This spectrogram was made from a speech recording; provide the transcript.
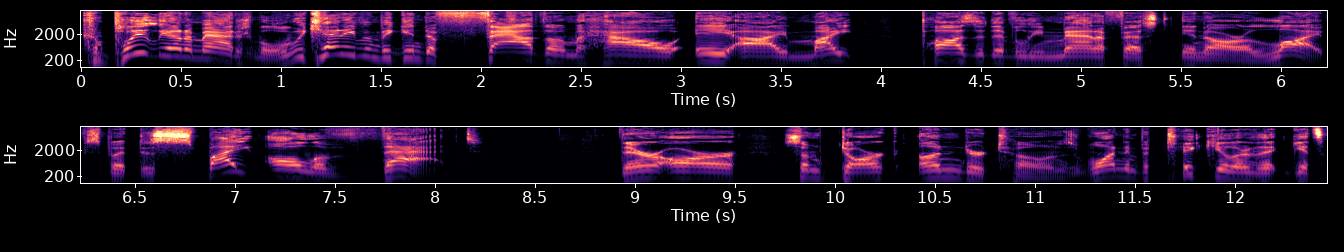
completely unimaginable. We can't even begin to fathom how AI might positively manifest in our lives. But despite all of that, there are some dark undertones. One in particular that gets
